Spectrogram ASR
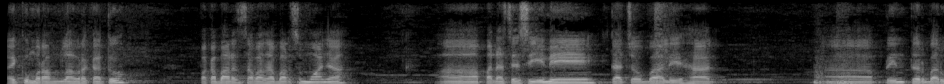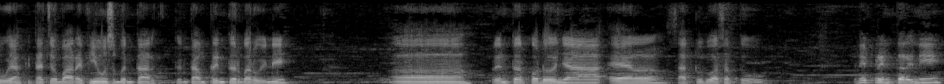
Assalamualaikum warahmatullahi wabarakatuh. Apa kabar sahabat-sahabat semuanya? Uh, pada sesi ini kita coba lihat uh, printer baru ya. Kita coba review sebentar tentang printer baru ini. Uh, printer kodenya L121. Ini printer ini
